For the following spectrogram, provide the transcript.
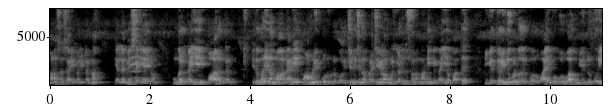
மனசை சரி பண்ணிட்டோம்னா எல்லாமே சரியாயிடும் உங்கள் கையை பாருங்கள். இது மாதிரி நம்ம நிறைய காணொளி போட்டுட்டு ஒரு சின்ன சின்ன பிரச்சனைகளை உங்களுக்கு எடுத்து சொன்னோம்னா நீங்கள் கையை பார்த்து நீங்கள் தெரிந்து கொள்வதற்கு ஒரு வாய்ப்பு உருவாகும் என்று கூறி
